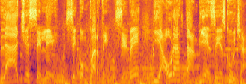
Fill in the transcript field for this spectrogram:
la H se lee, se comparte, se ve y ahora también se escucha.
